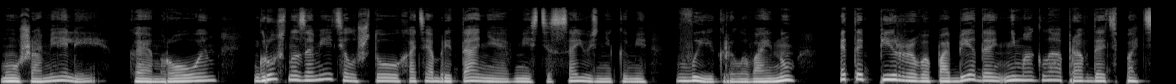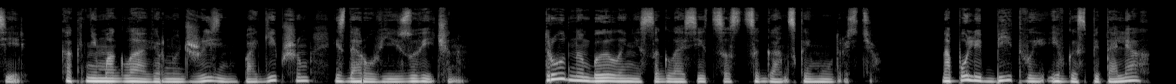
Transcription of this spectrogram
Муж Амелии, Кэм Роуэн, грустно заметил, что хотя Британия вместе с союзниками выиграла войну, эта пиррова победа не могла оправдать потерь, как не могла вернуть жизнь погибшим и здоровье изувеченным. Трудно было не согласиться с цыганской мудростью. На поле битвы и в госпиталях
